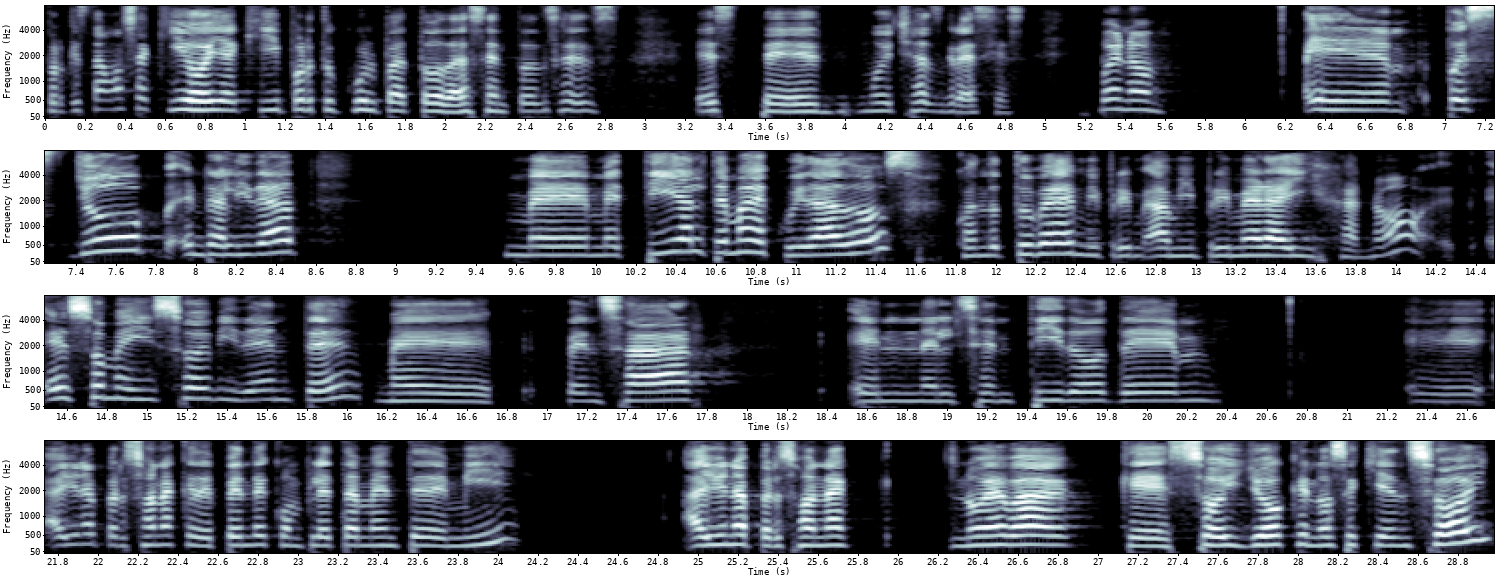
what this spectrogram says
porque estamos aquí hoy, aquí por tu culpa todas. Entonces, este, muchas gracias. Bueno, eh, pues yo en realidad me metí al tema de cuidados cuando tuve mi a mi primera hija, ¿no? Eso me hizo evidente me, pensar en el sentido de, eh, hay una persona que depende completamente de mí, hay una persona nueva que soy yo, que no sé quién soy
